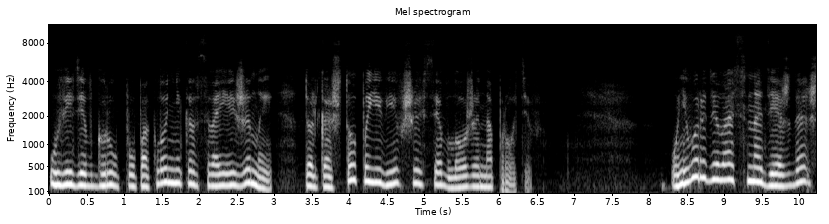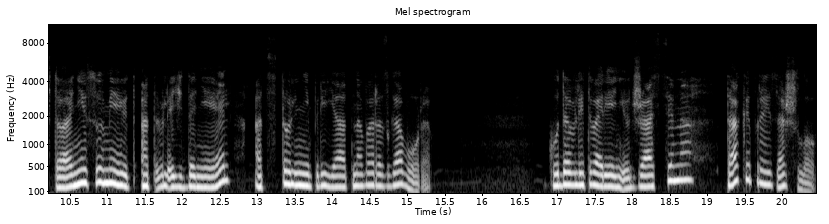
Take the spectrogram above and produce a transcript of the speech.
увидев группу поклонников своей жены, только что появившихся в ложе напротив. У него родилась надежда, что они сумеют отвлечь Даниэль от столь неприятного разговора. К удовлетворению Джастина так и произошло.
